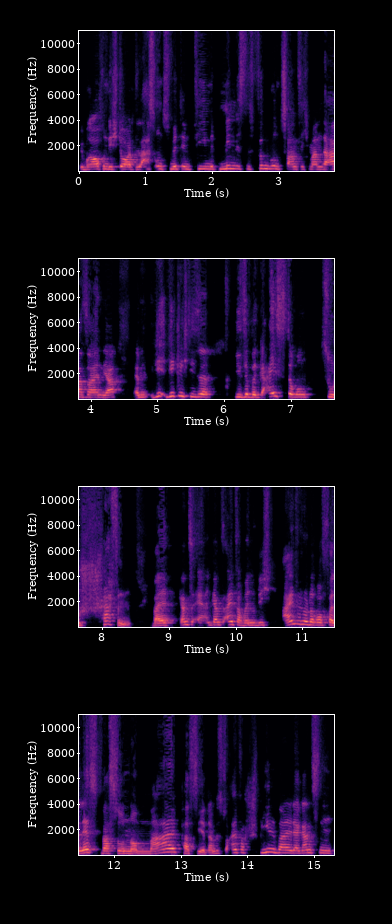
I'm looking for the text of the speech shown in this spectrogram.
Wir brauchen dich dort. Lass uns mit dem Team mit mindestens 25 Mann da sein, ja. Ähm, wirklich diese, diese Begeisterung zu schaffen. Weil ganz, äh, ganz einfach, wenn du dich einfach nur darauf verlässt, was so normal passiert, dann bist du einfach Spielball der ganzen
